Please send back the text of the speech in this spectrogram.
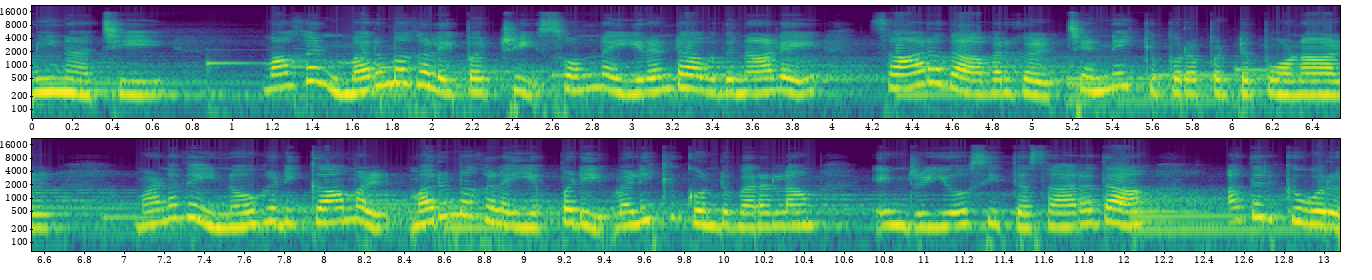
மீனாட்சி. மகன் மருமகளை பற்றி சொன்ன இரண்டாவது நாளே சாரதா அவர்கள் சென்னைக்கு புறப்பட்டு போனாள். மனதை நோகடிக்காமல் மருமகளை எப்படி வழிக்கு கொண்டு வரலாம் என்று யோசித்த சாரதா அதற்கு ஒரு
